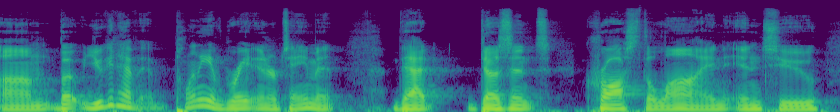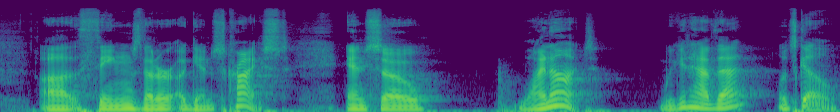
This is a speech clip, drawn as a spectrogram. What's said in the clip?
Um, but you can have plenty of great entertainment that doesn't cross the line into uh, things that are against Christ. And so, why not? We can have that. Let's go.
